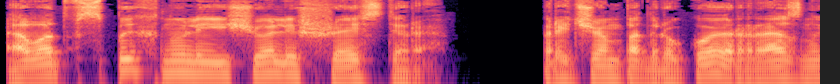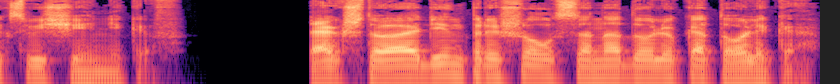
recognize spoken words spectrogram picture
А вот вспыхнули еще лишь шестеро причем под рукой разных священников. Так что один пришелся на долю католика,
